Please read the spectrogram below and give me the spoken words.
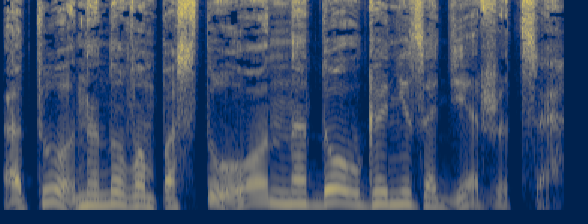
А то на новом посту он надолго не задержится.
